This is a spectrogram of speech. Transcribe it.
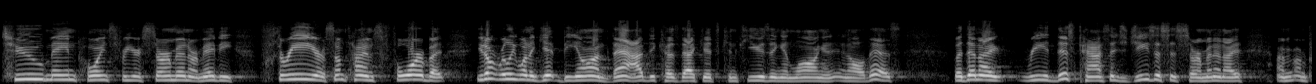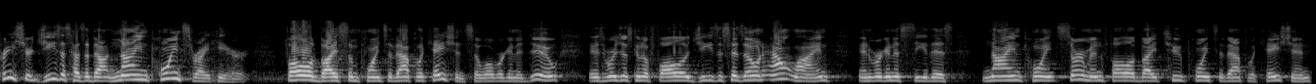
two main points for your sermon or maybe three or sometimes four, but you don't really want to get beyond that because that gets confusing and long and, and all this. But then I read this passage, Jesus' sermon, and I, I'm, I'm pretty sure Jesus has about nine points right here, followed by some points of application. So, what we're going to do is we're just going to follow Jesus' own outline, and we're going to see this nine point sermon followed by two points of application.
